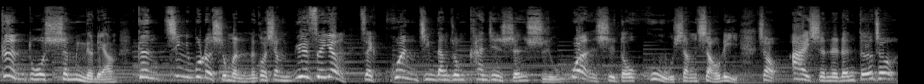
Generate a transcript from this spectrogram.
更多生命的粮，更进一步的使我们能够像约瑟一样，在困境当中看见神使万事都互相效力，叫爱神的人得着。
